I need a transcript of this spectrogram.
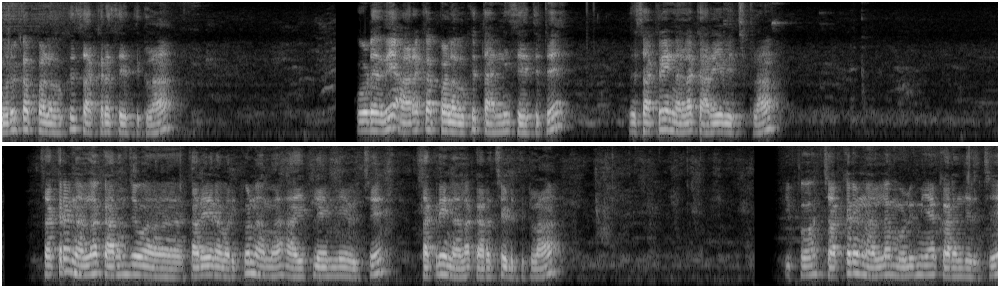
ஒரு கப் அளவுக்கு சர்க்கரை சேர்த்துக்கலாம். கூடவே அரை அளவுக்கு தண்ணி சேர்த்துட்டு இந்த சர்க்கரையை நல்லா கரைய வச்சுக்கலாம். சர்க்கரை நல்லா கரைஞ்சி கரையிற வரைக்கும் நம்ம ஹை ஃப்ளேம்லேயே வச்சு சர்க்கரையை நல்லா கரைச்சி எடுத்துக்கலாம். இப்போ சர்க்கரை நல்லா முழுமையாக கரைஞ்சிருச்சு.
